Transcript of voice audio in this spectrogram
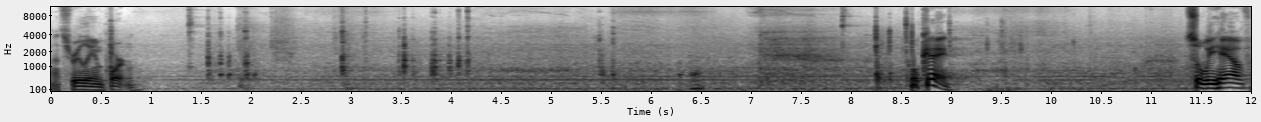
That's really important. Okay. So we have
